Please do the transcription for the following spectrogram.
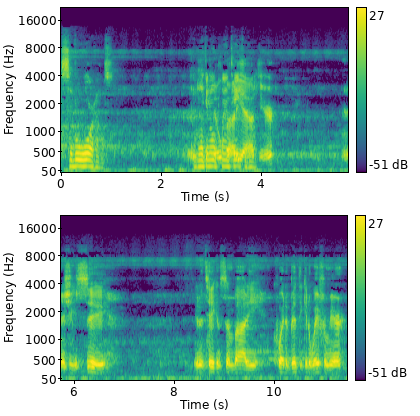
Civil War house. Like an old Nobody plantation out house. here. And as you can see, it would have taken somebody quite a bit to get away from here.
